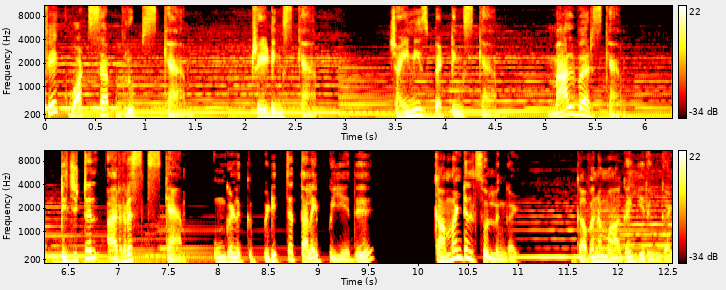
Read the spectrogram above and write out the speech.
fake WhatsApp group scam trading scam Chinese betting scam malware scam digital arrest scam உங்களுக்கு பிடித்த தலைப்பு எது? கமெண்டில் சொல்லுங்கள். கவனமாக இருங்கள்.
